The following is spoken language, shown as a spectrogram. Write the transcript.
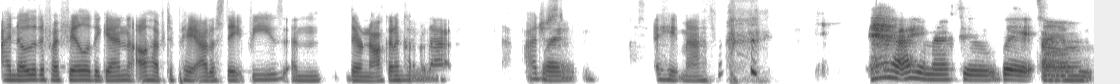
I know that if I fail it again, I'll have to pay out of state fees and they're not going to cover Mhm. that. I just, Right. I hate math. Yeah, I hate math too. But um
